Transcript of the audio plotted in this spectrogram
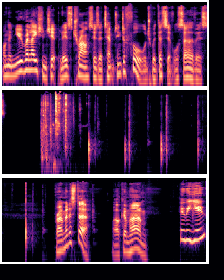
on the new relationship Liz Truss is attempting to forge with the civil service. Prime Minister, welcome home. Who are you?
